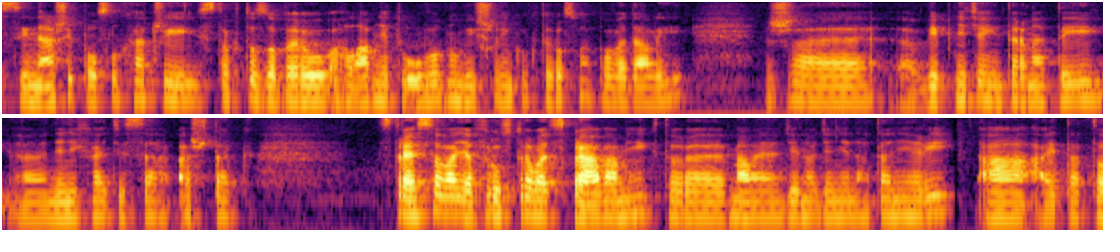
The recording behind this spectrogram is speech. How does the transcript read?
si naši posluchači z tohto zoberú hlavne tú úvodnú myšlienku, ktorú sme povedali, že e, vypnite internety, e, nenechajte sa až tak stresovať a frustrovať správami, ktoré máme denodenne na tanieri a aj táto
